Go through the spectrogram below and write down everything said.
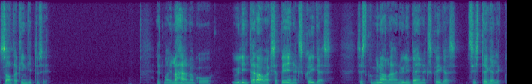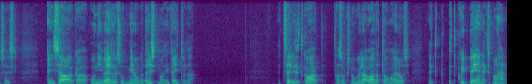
saada kingitusi. et ma ei lähe nagu üliteravaks ja peeneks kõiges, sest kui mina lähen ülipeeneks kõiges, siis tegelikkuses ei saa ka universum minuga teistmoodi käituda. et sellised kohad tasuks nagu üle vaadata oma elus, et, et kui peeneks ma lähen.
